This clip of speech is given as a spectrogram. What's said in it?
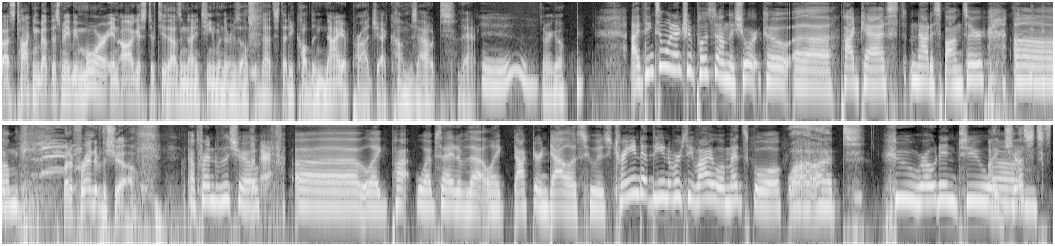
us talking about this maybe more in August of 2019 when the results of that study called the NIA project comes out then. There you go. I think someone actually posted on the Short Coat uh, podcast, not a sponsor, um, But a friend of the show. a friend of the show, uh, like po- website of that like doctor in Dallas who is trained at the University of Iowa Med School, What? who wrote into. I um, just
